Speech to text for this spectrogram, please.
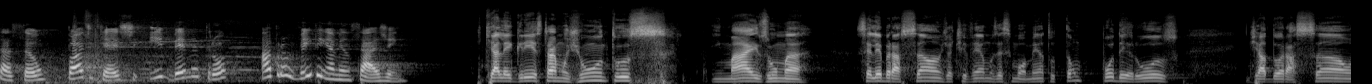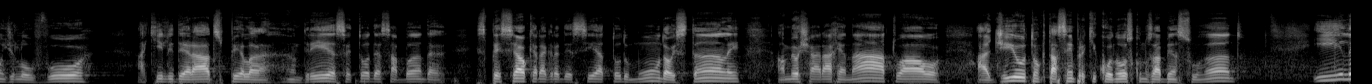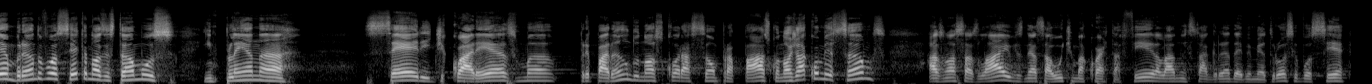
Estação Podcast IB Metrô. Aproveitem a mensagem. Que alegria estarmos juntos em mais uma celebração. Já tivemos esse momento tão poderoso de adoração, de louvor, aqui liderados pela Andressa e toda essa banda especial. Quero agradecer a todo mundo, ao Stanley, ao meu xará Renato, ao Adilton, que está sempre aqui conosco, nos abençoando. E lembrando você que nós estamos em plena série de quaresma, preparando o nosso coração para a Páscoa. Nós já começamos as nossas lives nessa última quarta-feira lá no Instagram da IB Metrô. Se você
